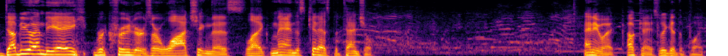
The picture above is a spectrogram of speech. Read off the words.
WNBA recruiters are watching this like, man, this kid has potential. Anyway, okay, so we get the point.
